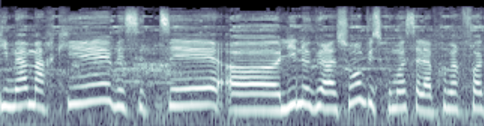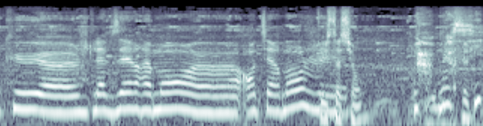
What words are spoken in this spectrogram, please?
Qui m'a marqué, ben, c'était euh, l'inauguration, puisque moi, c'est la première fois que euh, je la faisais vraiment euh, entièrement. Félicitations. Merci.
